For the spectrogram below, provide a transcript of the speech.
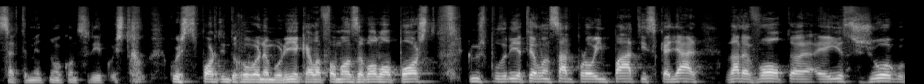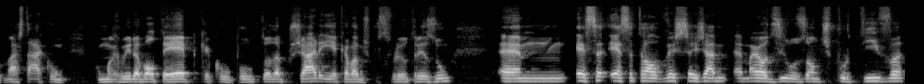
certamente não aconteceria com este, com este Sporting de Ruben Amorim, aquela famosa bola ao poste que nos poderia ter lançado para o empate e se calhar dar a volta a esse jogo, mas está com, com uma reviravolta épica, com o pulo todo a puxar e acabamos por sofrer o 3-1. Um, essa, essa talvez seja a, a, maior desilusão desportiva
